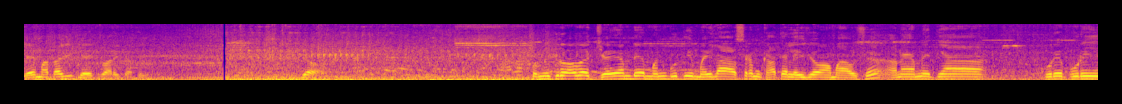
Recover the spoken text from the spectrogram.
જય માતાજી, જય દ્વારિકાથી જો. તો મિત્રો હવે જય અંબે મનબુદ્ધિ મહિલા આશ્રમ ખાતે લઈ જવામાં આવશે અને એમને ત્યાં પૂરેપૂરી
